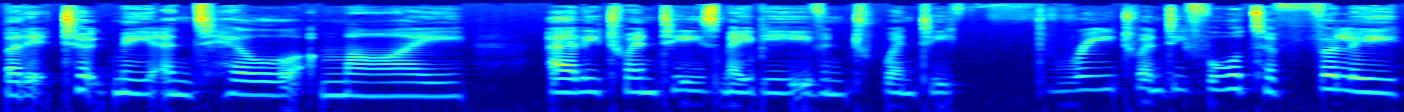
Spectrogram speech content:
but it took me until my early 20s, maybe even 23, 24 to fully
